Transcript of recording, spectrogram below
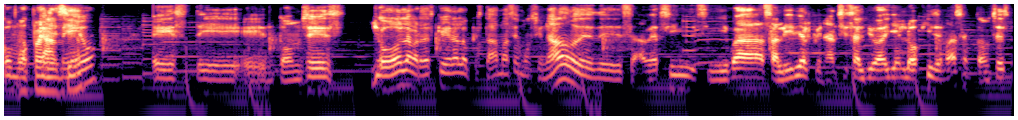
como Aparición. cameo. Este, entonces, yo la verdad es que era lo que estaba más emocionado de, de saber si, si iba a salir y al final sí salió ahí en Loki y demás. Entonces,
